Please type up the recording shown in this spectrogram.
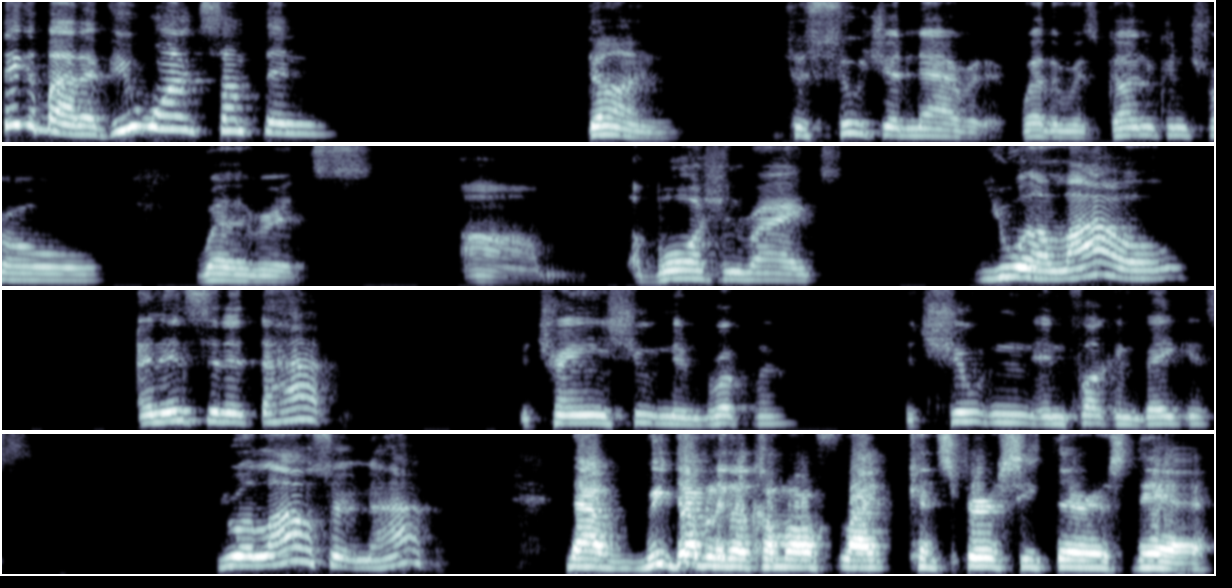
Think about it. If you want something done to suit your narrative, whether it's gun control, whether it's um, abortion rights, you allow an incident to happen. The train shooting in Brooklyn, the shooting in fucking Vegas. You allow certain to happen. Now we definitely gonna come off like conspiracy theorists there,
